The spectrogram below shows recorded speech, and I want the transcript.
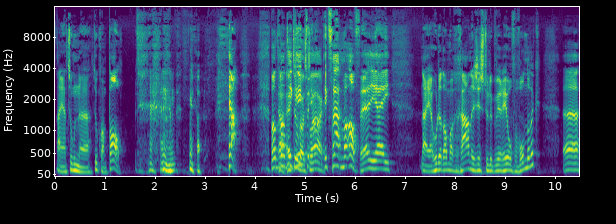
Nou ja, toen, eh, toen kwam Paul. ja. Want, Ja, want en ik, ik, vraag me af, hè, jij, nou ja, hoe dat allemaal gegaan is, is natuurlijk weer heel verwonderlijk. Eh,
